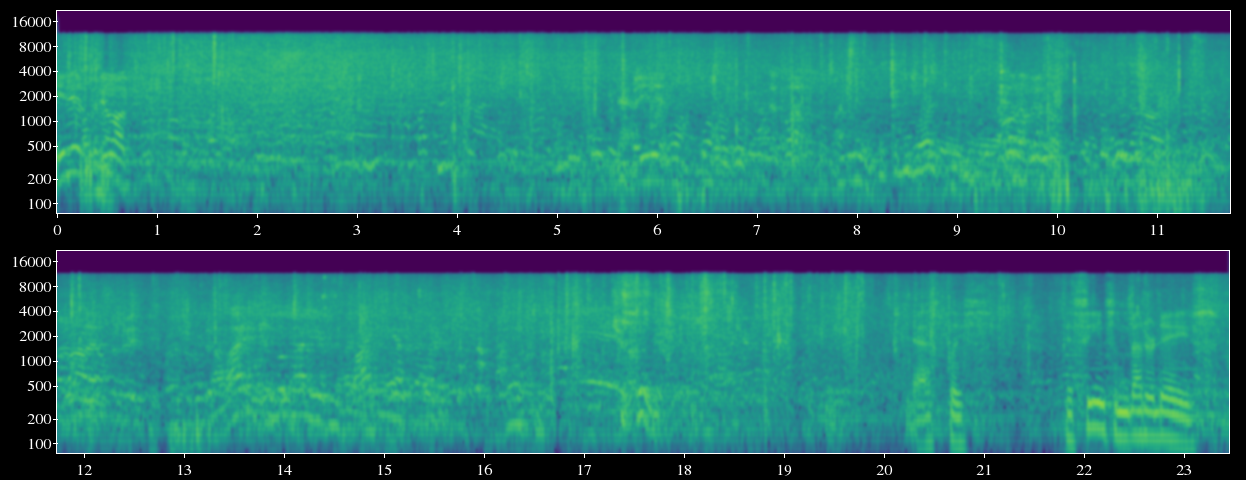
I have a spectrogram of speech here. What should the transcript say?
Или ждет. Yes, please. Has seen some better days.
